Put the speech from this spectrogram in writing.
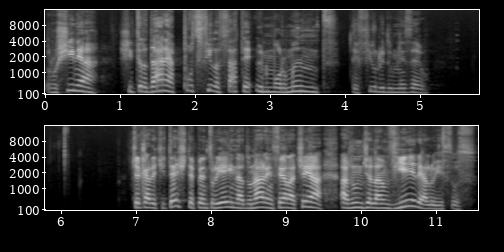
rușinea și trădarea pot fi lăsate în mormânt de Fiul lui Dumnezeu. Cel care citește pentru ei în adunare în seara aceea ajunge la învierea lui Isus.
